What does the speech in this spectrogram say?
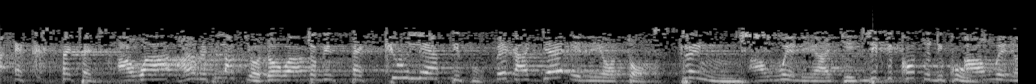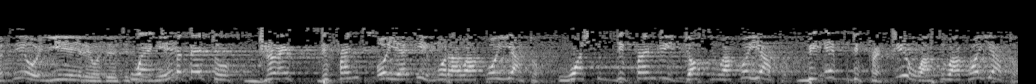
are expected àwa à ń retí láti ọ̀dọ̀ wa to be peculiar people, pé ká jẹ́ ènìyàn tọ̀. strange, àwọn ènìyàn àjèjì. difficult to decode. àwọn ènìyàn tí òye rẹ̀ òde ti We're ti yé. expected to dress different, ó yẹ kí ìmúra wa kó yàtọ̀. worship different, kí ìjọsìn wa kó yàtọ̀. behave different. kí ìwàsí wa kó yàtọ̀.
